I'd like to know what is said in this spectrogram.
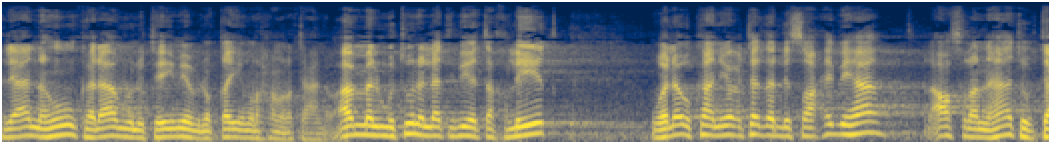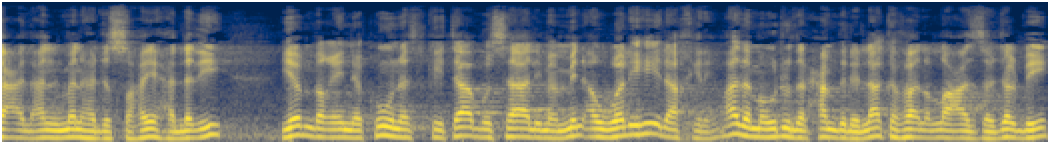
لأنه كلام ابن تيمية ابن القيم رحمه الله تعالى. اما المتون التي فيها تخليط ولو كان يعتذر لصاحبها الأصل أنها تبتعد عن المنهج الصحيح الذي ينبغي أن يكون الكتاب سالما من أوله إلى آخره. هذا موجود الحمد لله. كفانا الله عز وجل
